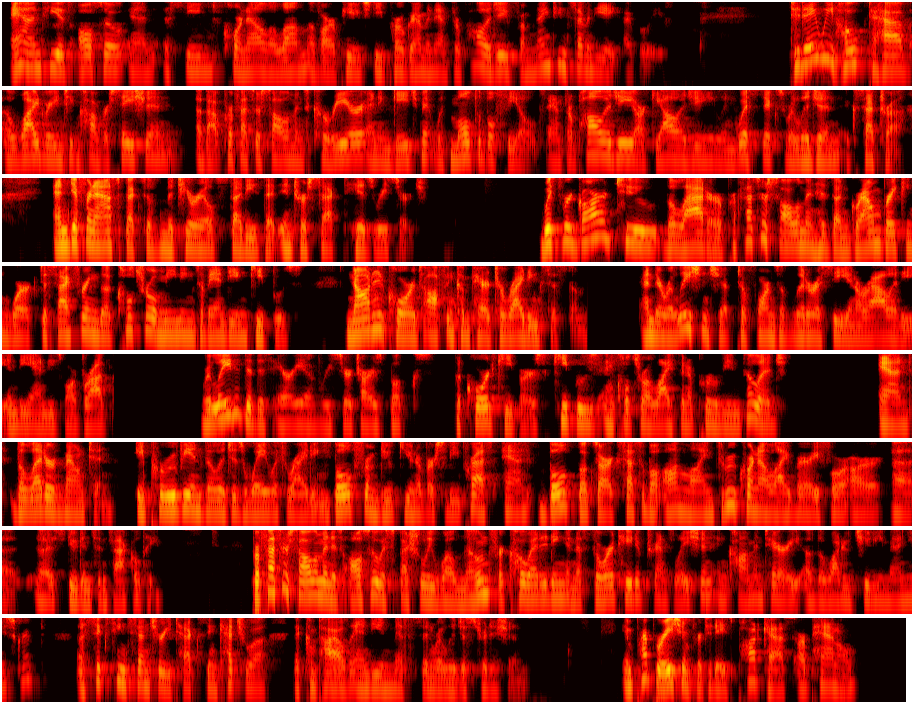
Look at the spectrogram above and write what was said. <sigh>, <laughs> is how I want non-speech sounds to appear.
and he is also an esteemed Cornell alum of our PhD program in anthropology from 1978, I believe. Today, we hope to have a wide ranging conversation about Professor Salomon's career and engagement with multiple fields anthropology, archaeology, linguistics, religion, etc., and different aspects of material studies that intersect his research. With regard to the latter, Professor Salomon has done groundbreaking work deciphering the cultural meanings of Andean quipus, knotted cords often compared to writing systems, and their relationship to forms of literacy and orality in the Andes more broadly. Related to this area of research are his books, The Cord Keepers, Quipus and Cultural Life in a Peruvian Village, and The Lettered Mountain, a Peruvian Village's Way with Writing, both from Duke University Press. And both books are accessible online through Cornell Library for our uh, uh, students and faculty. Professor Solomon is also especially well known for co editing an authoritative translation and commentary of the Huarochirí manuscript, a 16th century text in Quechua that compiles Andean myths and religious traditions. In preparation for today's podcast, our panel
